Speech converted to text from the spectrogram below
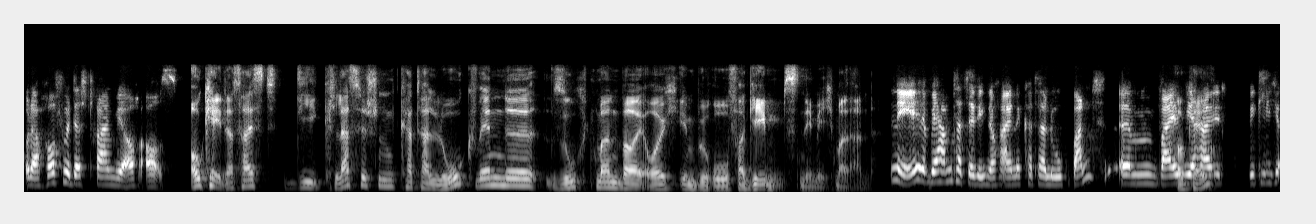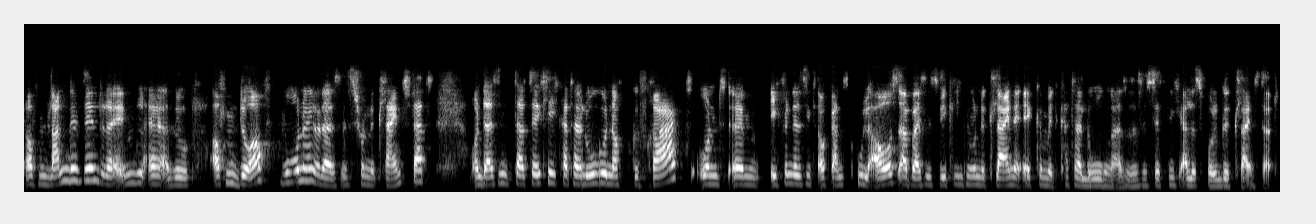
oder hoffe, das strahlen wir auch aus. Okay, das heißt, die klassischen Katalogwände sucht man bei euch im Büro vergebens, nehme ich mal an. Nee, wir haben tatsächlich noch eine Katalogwand, ähm, weil okay. wir halt wirklich auf dem Lande sind oder im, äh, also auf dem Dorf wohnen oder es ist schon eine Kleinstadt und da sind tatsächlich Kataloge noch gefragt und ähm, ich finde, das sieht auch ganz cool aus, aber es ist wirklich nur eine kleine Ecke mit Katalogen, also das ist jetzt nicht alles voll gekleistert.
